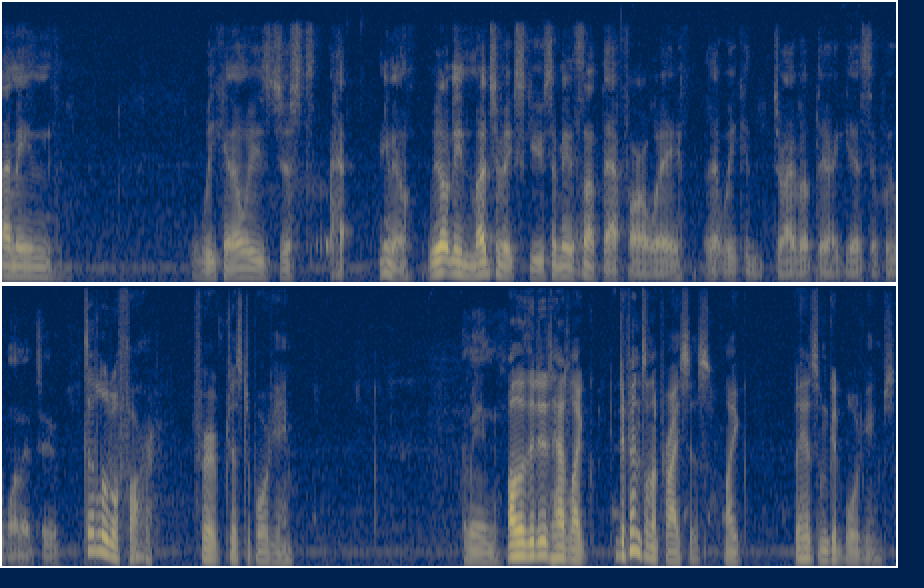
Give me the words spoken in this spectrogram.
I mean, we can always just, ha- you know, we don't need much of excuse. I mean, it's not that far away that we could drive up there, I guess, if we wanted to. It's a little far for just a board game. I mean, Although they did have like depends on the prices. Like they had some good board games.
